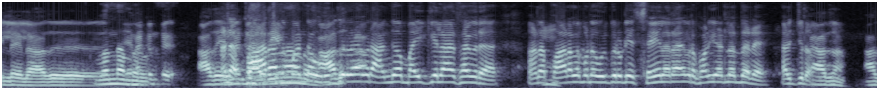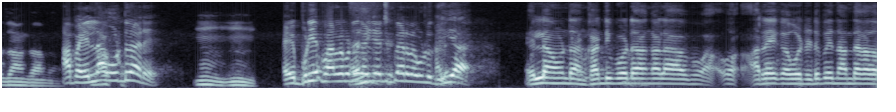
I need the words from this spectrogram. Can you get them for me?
இல்ல இல்ல அது அது பாராளுமன்ற உறுப்பினரா அங்க மைக்கேலா தவிர ஆனா பாராளுமன்ற உறுப்பினருடைய செயலரா இவர் பணியாற்றலாம் தானே அர்ஜுனா? அதான் அதான். அப்ப எல்லாம் ஒன்று தானே ம் ம். எப்படியே பாராளுமன்ற கையை அனுப்பியாரு உங்களுக்கு? ஐயா எல்லாம் உண்டான் கட்டி போட்டு அங்கால அரைக்க விட்டுட்டு போய் இந்த அந்த கதை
